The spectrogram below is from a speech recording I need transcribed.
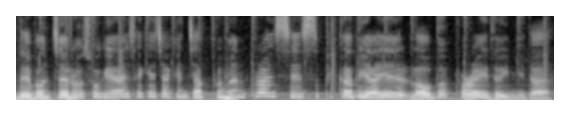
네 번째로 소개할 세계적인 작품은 프란시스 피카비아의 러브 퍼레이드입니다.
